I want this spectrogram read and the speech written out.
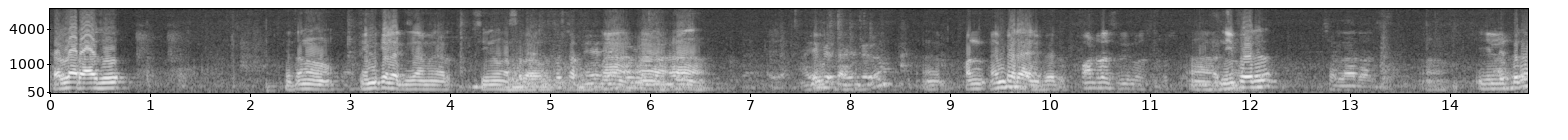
చల్లరాజు ఇతను కెమికల్ ఎగ్జామినర్ శ్రీనివాసరావు. ఏం పేరు ఆయన పేరు? నీ పేరు? చల్లారాజు. వీళ్ళిద్దరూ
